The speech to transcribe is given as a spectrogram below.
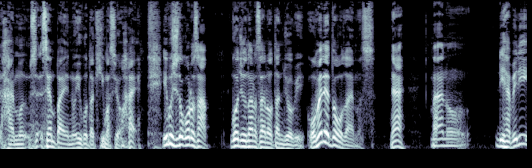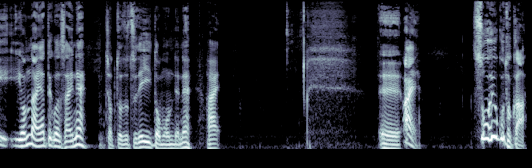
はい、もう、先輩の言うことは聞きますよ。はい。いぶしどころさん。57歳のお誕生日、おめでとうございます。ね。まあ、あの、リハビリ4んやってくださいね。ちょっとずつでいいと思うんでね。はい。えー、はい。そういうことか。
